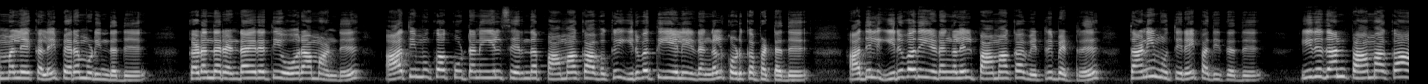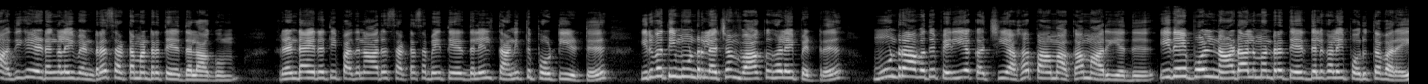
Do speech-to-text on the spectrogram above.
எம்எல்ஏக்களை பெற முடிந்தது. கடந்த ரெண்டாயிரத்தி ஓராம் ஆண்டு அதிமுக கூட்டணியில் சேர்ந்த பாமகவுக்கு இருபத்தி ஏழு இடங்கள் கொடுக்கப்பட்டது. அதில் இருபது இடங்களில் பாமக வெற்றி பெற்று தனி முத்திரை பதித்தது. இதுதான் பாமக அதிக இடங்களை வென்ற சட்டமன்ற தேர்தலாகும். ரெண்டாயிரத்தி பதினாறு சட்டசபை தேர்தலில் தனித்து போட்டியிட்டு இருபத்தி மூன்று லட்சம் வாக்குகளை பெற்று மூன்றாவது பெரிய கட்சியாக பாமக மாறியது. இதேபோல் நாடாளுமன்ற தேர்தல்களை பொறுத்தவரை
